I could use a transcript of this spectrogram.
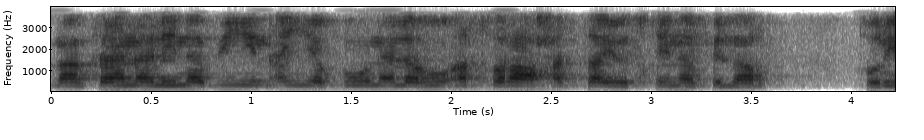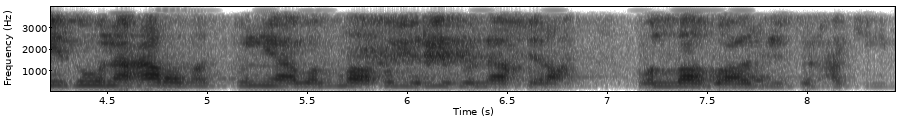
ما كان لنبي أن يكون له أسرى حتى يدخن في الأرض. تريدون عرض الدنيا والله يريد الآخرة. والله عزيز حكيم.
